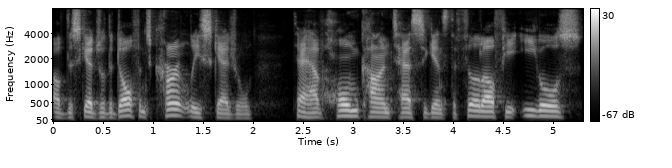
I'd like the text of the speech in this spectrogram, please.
of the schedule. The Dolphins currently scheduled to have home contests against the Philadelphia Eagles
